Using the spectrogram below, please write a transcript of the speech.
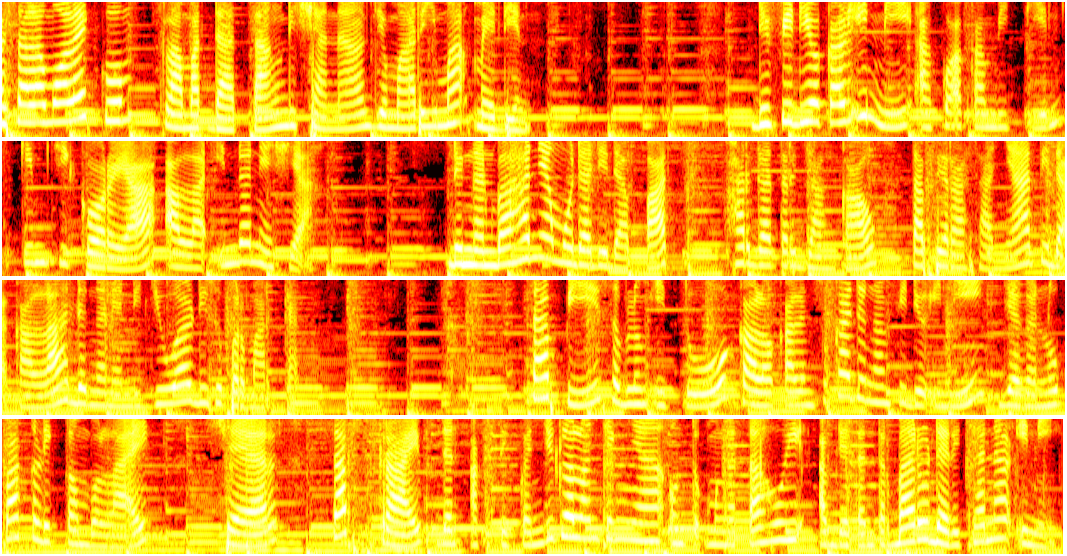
Assalamualaikum, selamat datang di channel Jemari Mak Medin. Di video kali ini aku akan bikin kimchi Korea ala Indonesia. Dengan bahan yang mudah didapat, harga terjangkau, tapi rasanya tidak kalah dengan yang dijual di supermarket. Tapi sebelum itu, kalau kalian suka dengan video ini, jangan lupa klik tombol like, share, subscribe, dan aktifkan juga loncengnya untuk mengetahui updatean terbaru dari channel ini.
